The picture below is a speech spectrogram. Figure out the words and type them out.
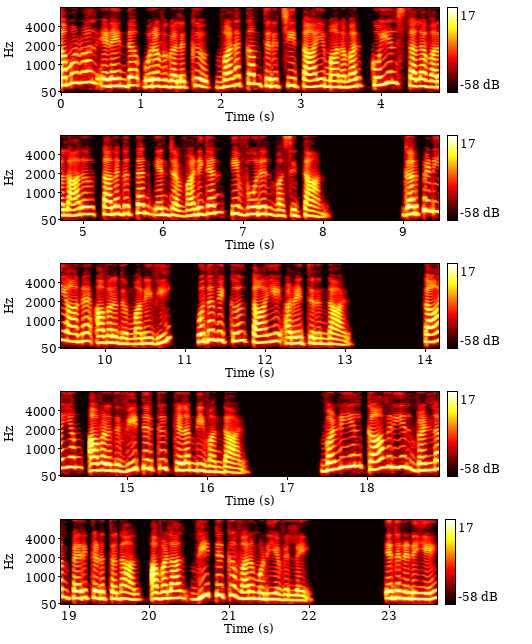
தமிழால் இணைந்த உறவுகளுக்கு வணக்கம் திருச்சி தாயுமானவர் கோயில் ஸ்தல வரலாறு தனகுத்தன் என்ற வணிகன் இவ்வூரில் வசித்தான். கர்ப்பிணியான அவரது மனைவி உதவிக்கு தாயை அழைத்திருந்தாள். தாயம் அவரது வீட்டிற்கு கிளம்பி வந்தாள். வழியில் காவிரியில் வெள்ளம் பெருக்கெடுத்ததால் அவளால் வீட்டுக்கு வர முடியவில்லை. இதனிடையே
